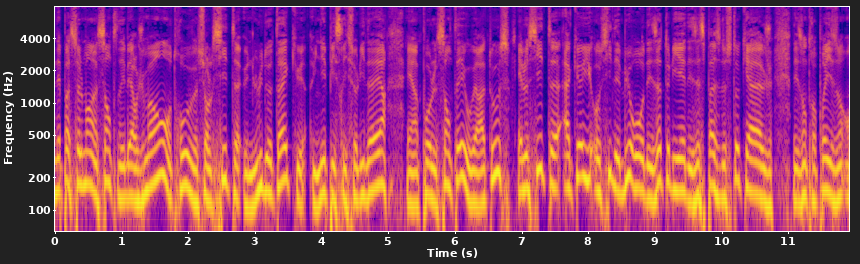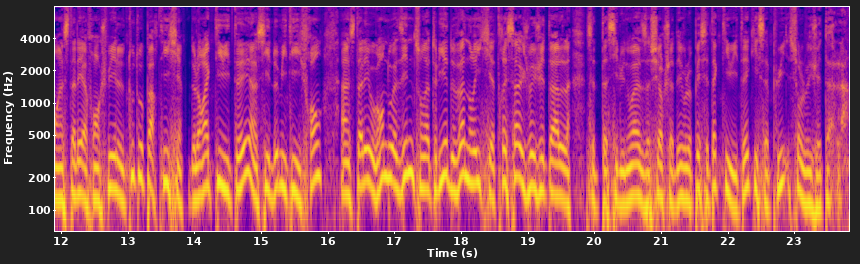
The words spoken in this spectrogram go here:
n'est pas seulement un centre d'hébergement. On trouve sur le site une ludothèque, une épicerie solidaire et un pôle santé ouvert à tous. Et le site accueille aussi des bureaux, des ateliers, des espaces de stockage. Des entreprises ont installé à Francheville tout au parti de leur activité. Ainsi, Domiti Franc a installé aux Grandes Voisines son atelier de vannerie, tressage végétal. Cette tassilunoise cherche à développer cette activité qui s'appuie sur le végétal.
